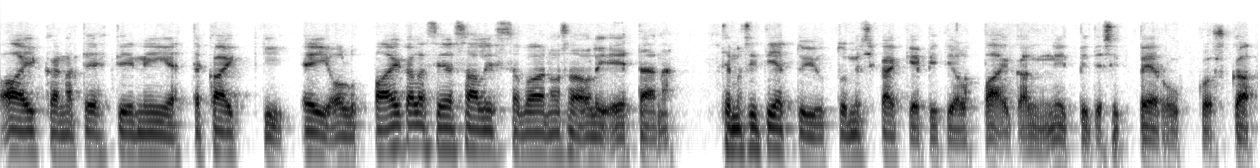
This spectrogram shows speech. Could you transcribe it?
aikana tehtiin niin, että kaikki ei ollut paikalla siellä salissa, vaan osa oli etänä. Sellaisia tiettyjä juttuja, missä kaikkea piti olla paikalla, niin niitä piti sitten perua, koska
